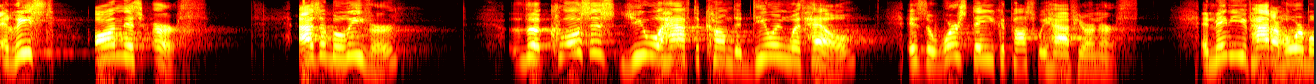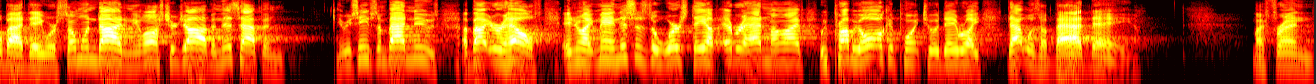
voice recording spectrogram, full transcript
At least on this earth, as a believer, the closest you will have to come to dealing with hell is the worst day you could possibly have here on earth. And maybe you've had a horrible bad day where someone died and you lost your job and this happened. You received some bad news about your health, and you're like, man, this is the worst day I've ever had in my life. We probably all could point to a day where, like, that was a bad day. My friend,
